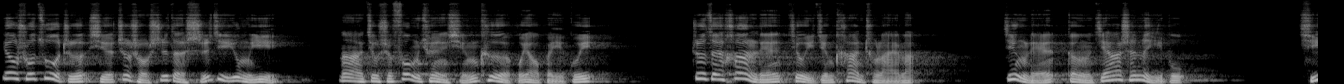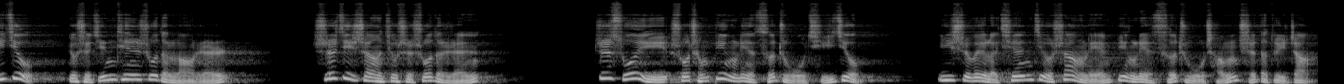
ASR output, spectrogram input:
要说作者写这首诗的实际用意，那就是奉劝行客不要北归。这在颔联就已经看出来了，颈联更加深了一步。其旧就是今天说的老人儿。实际上就是说的人，之所以说成并列词主其咎，一是为了迁就上联并列词主成词的对仗，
